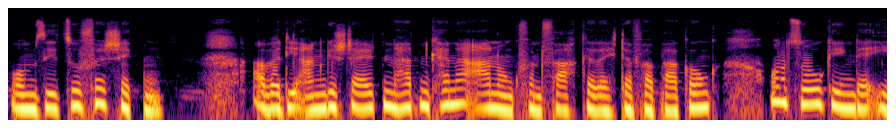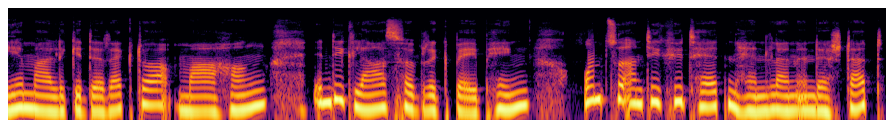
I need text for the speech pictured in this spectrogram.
um sie zu verschicken. Aber die Angestellten hatten keine Ahnung von fachgerechter Verpackung und so ging der ehemalige Direktor Ma Heng in die Glasfabrik Beiping und zu Antiquitätenhändlern in der Stadt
